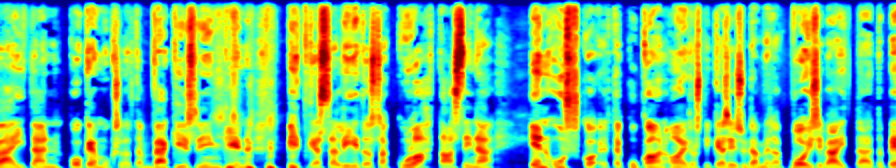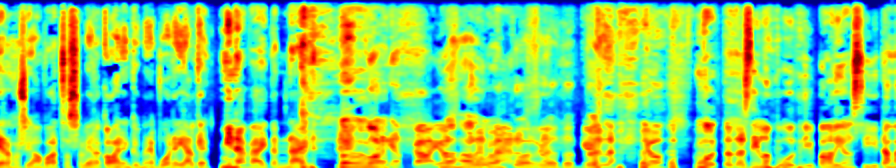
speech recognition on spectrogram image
väitän kokemuksella, että väkisinkin pitkässä liitossa kulahtaa siinä en usko, että kukaan aidosti käsisydämellä voisi väittää, että perhosia on vatsassa vielä 20 vuoden jälkeen. Minä väitän näin. Korjatkaa, jos Mä olen väärässä. korjata. Kyllä, joo. Mutta tota, silloin puhuttiin paljon siitä,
